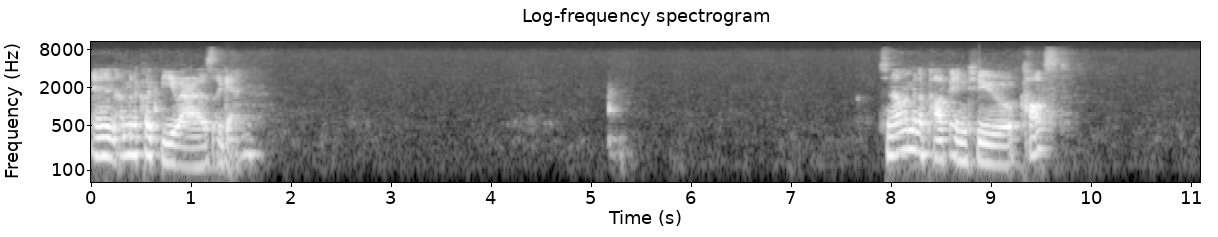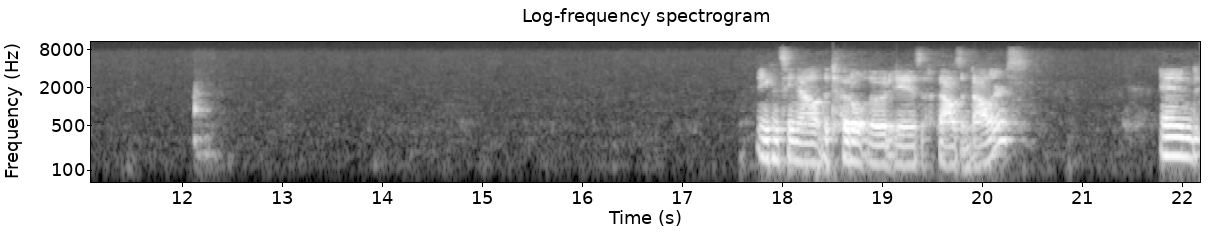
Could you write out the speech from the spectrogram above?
and I'm going to click view as again. So now I'm going to pop into cost And you can see now the total owed is $1,000. And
